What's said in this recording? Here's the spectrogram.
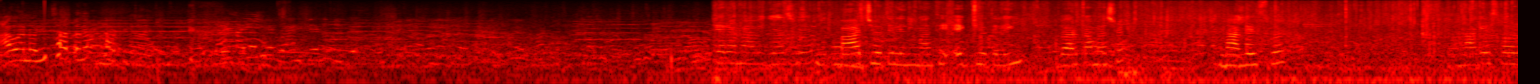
આવવાનો ઈચ્છા તો નથી અત્યારે અમે આવી ગયા છે બાર જ્યોતિર્લિંગમાંથી એક જ્યોતિર્લિંગ દ્વારકામાં છે. નાગેશ્વર. નાગેશ્વર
